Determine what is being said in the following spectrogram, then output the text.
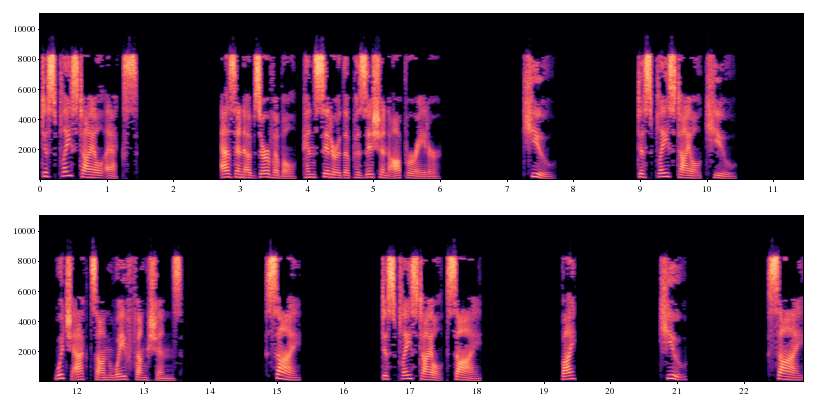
display style x as an observable consider the position operator. Q. Display style q. Which acts on wave functions? Psi. Display style psi. By q. Psi.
